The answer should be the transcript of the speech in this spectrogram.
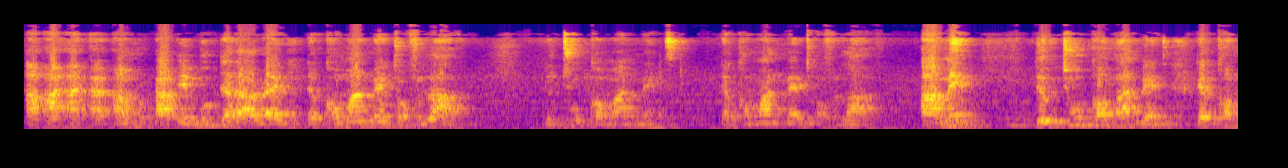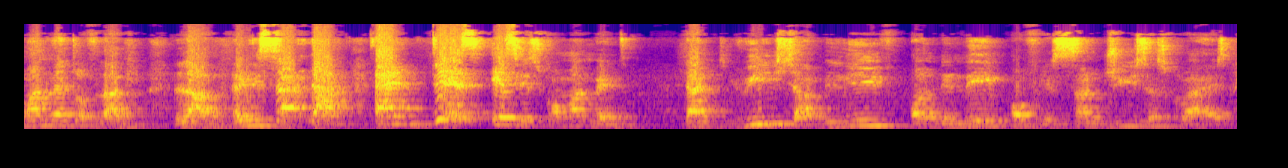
I, I, I, I'm, a book that I write, the commandment of love. The two commandments. The commandment of love. Amen. The two commandments. The commandment of love. Love. And he said that. And this is his commandment that we shall believe on the name of his son Jesus Christ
